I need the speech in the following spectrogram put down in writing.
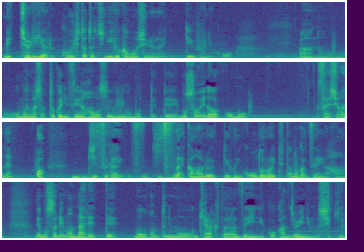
めっちゃリアル。こういう人たちいるかもしれないっていうふうにこう、あの、思いました。特に前半はそういうふうに思ってて、もうそういうのがこう、もう、最初はね、あ実在実在感あるっていう風にこう驚いてたのが前半。でもそれも慣れてもう本当にもうキャラクター全員にこう感情移入もしきっ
